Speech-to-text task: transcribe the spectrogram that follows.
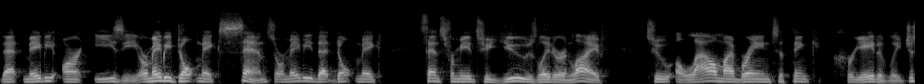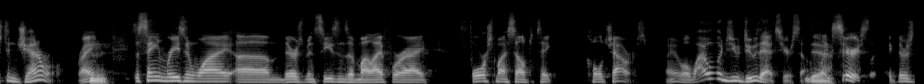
that maybe aren't easy or maybe don't make sense or maybe that don't make sense for me to use later in life to allow my brain to think creatively, just in general, right? Mm. It's the same reason why um, there's been seasons of my life where I force myself to take cold showers, right? Well, why would you do that to yourself? Yeah. Like, seriously, like, there's,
